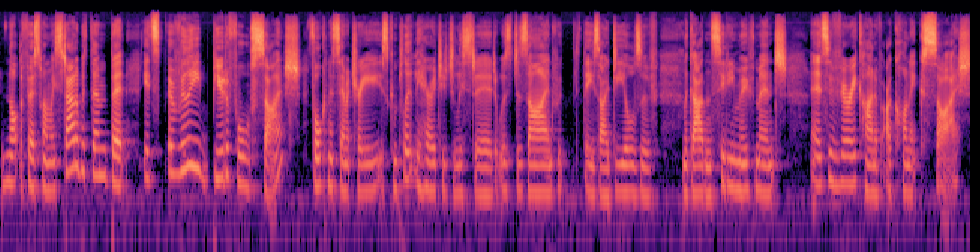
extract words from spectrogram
Not the first one we started with them, but it's a really beautiful site. Fawkner Cemetery is completely heritage listed. It was designed with these ideals of the Garden City movement. And it's a very kind of iconic site.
